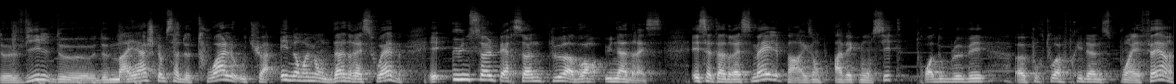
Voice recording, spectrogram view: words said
ville, de, maillage comme ça, de toile où tu as énormément d'adresses web et une seule personne peut avoir une adresse. Et cette adresse mail, par exemple avec mon site www.pourtoifreelance.fr,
